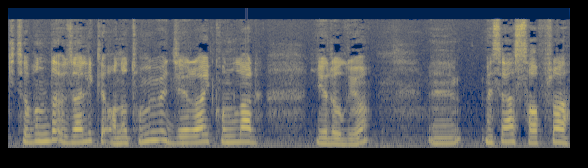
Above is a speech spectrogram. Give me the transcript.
Kitabında özellikle anatomi ve cerrahi konular yer alıyor. Ee, mesela safra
